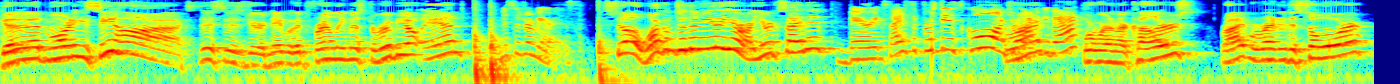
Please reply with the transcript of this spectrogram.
Good morning, Seahawks. This is your neighborhood friendly Mr. Rubio and Mrs. Ramirez. So, welcome to the new year. Are you excited? Very excited. It's the first day of school. Aren't you right? glad to be back? We're wearing our colors, right? We're ready to soar.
